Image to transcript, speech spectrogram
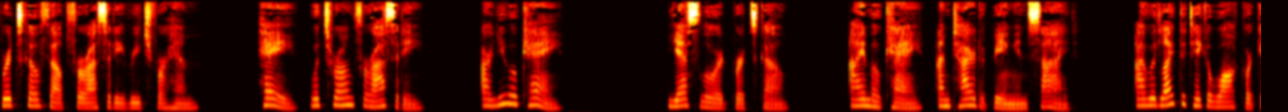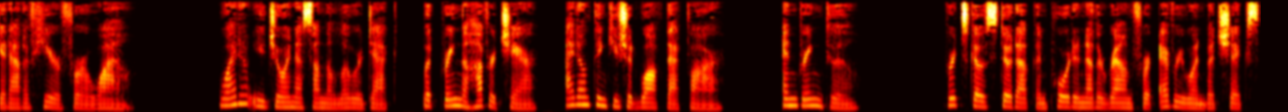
Brzko felt ferocity reach for him. Hey, what's wrong, ferocity? Are you okay? Yes, Lord Brzko. I'm okay, I'm tired of being inside. I would like to take a walk or get out of here for a while. Why don't you join us on the lower deck, but bring the hover chair? I don't think you should walk that far. And bring glue. Brzko stood up and poured another round for everyone but Shix,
